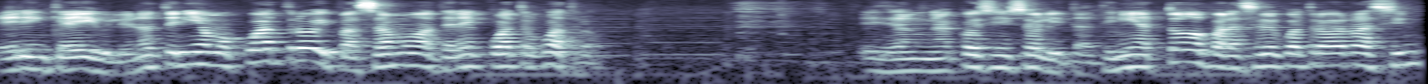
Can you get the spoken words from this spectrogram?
Era increíble. No teníamos 4 y pasamos a tener 4-4. Era una cosa insólita. Tenía todo para hacer el 4 de Racing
